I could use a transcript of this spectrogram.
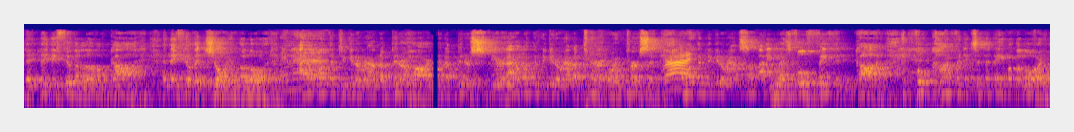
they, they, they feel the love of God and they feel the joy of the Lord. I don't want them to get around a bitter heart and a bitter spirit. I don't want them to get around a paranoid person. I want them to get around somebody who has full faith in God and full confidence in the name of the Lord.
